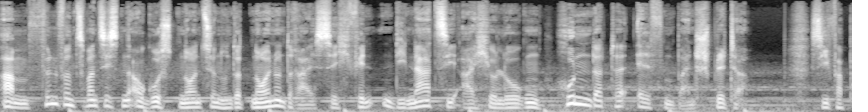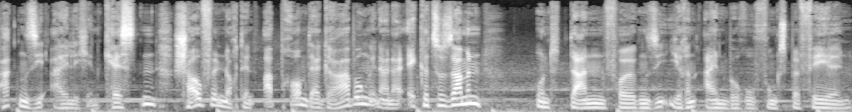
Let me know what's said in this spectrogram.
Am 25. August 1939 finden die Nazi-Archäologen hunderte Elfenbeinsplitter. Sie verpacken sie eilig in Kästen, schaufeln noch den Abraum der Grabung in einer Ecke zusammen und dann folgen sie ihren Einberufungsbefehlen.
